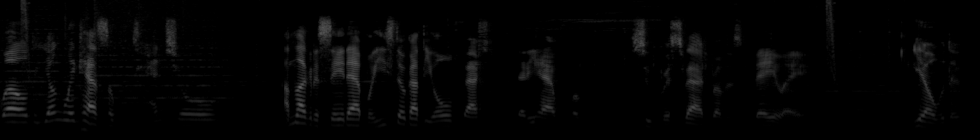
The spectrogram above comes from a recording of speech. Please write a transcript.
Well, the young Link has some potential. I'm not gonna say that, but he still got the old-fashioned move that he had from Super Smash Bros. Melee. You know, with the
